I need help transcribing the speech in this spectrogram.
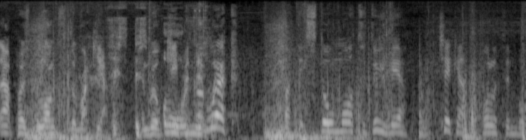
This outpost belongs to the Rakyat, This is and we'll keep it good work. But there's still more to do here. Check out the bulletin board.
